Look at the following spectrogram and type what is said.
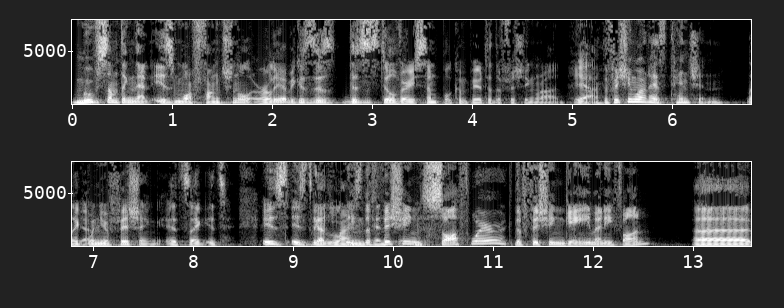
move something that is more functional earlier because this this is still very simple compared to the fishing rod. Yeah. The fishing rod has tension. Like when you're fishing, it's like it's Is is the got line is the tension. fishing software, the fishing game, any fun? Uh,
